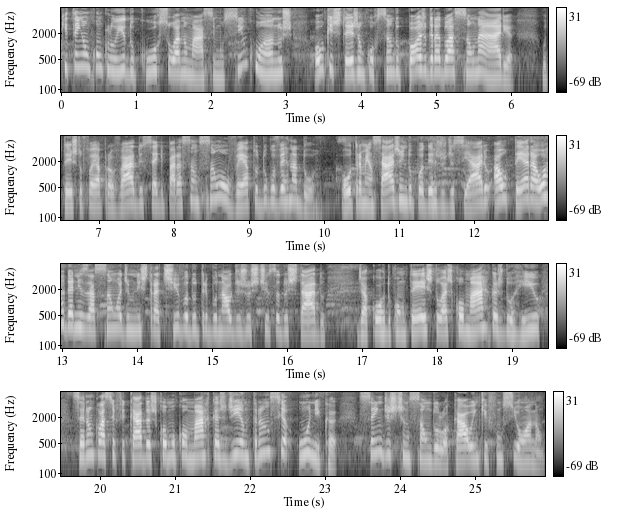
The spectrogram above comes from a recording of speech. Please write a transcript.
que tenham concluído o curso há no máximo cinco anos ou que estejam cursando pós-graduação na área. O texto foi aprovado e segue para sanção ou veto do governador. Outra mensagem do Poder Judiciário altera a organização administrativa do Tribunal de Justiça do Estado. De acordo com o texto, as comarcas do Rio serão classificadas como comarcas de entrância única, sem distinção do local em que funcionam.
